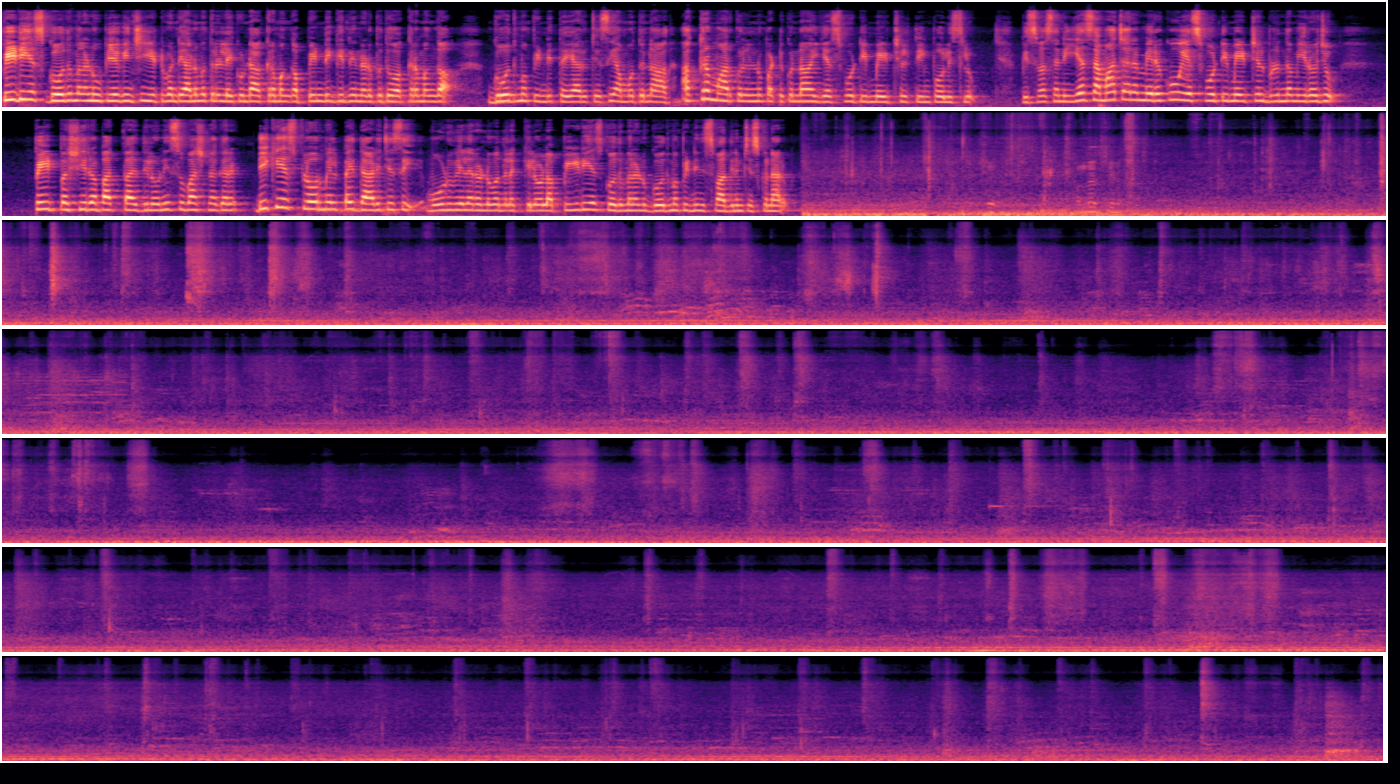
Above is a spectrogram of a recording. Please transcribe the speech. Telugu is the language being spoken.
పీడీఎస్ గోధుమలను ఉపయోగించి ఎటువంటి అనుమతులు లేకుండా అక్రమంగా పిండి గిరిని నడుపుతూ అక్రమంగా గోధుమ పిండి తయారు చేసి అమ్ముతున్న అక్రమ మార్కులను పట్టుకున్న ఎస్ఓటి మేడ్చల్ టీం పోలీసులు. విశ్వసనీయ సమాచారం మేరకు ఎస్ఓటి మేడ్చల్ బృందం ఈరోజు పేట్ బషీరాబాద్ పరిధిలోని Subhash Nagar DKS flour mill పై దాడి చేసి మూడు వేల రెండు వందల కిలోల పీడీఎస్ గోధుమలను గోధుమ పిండిని స్వాధీనం చేసుకున్నారు.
